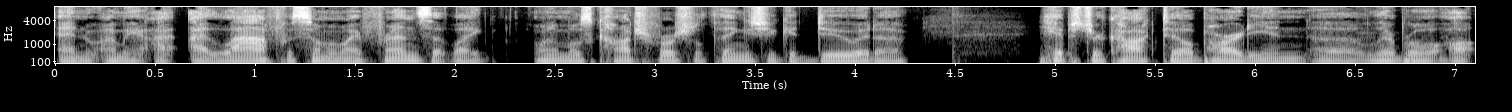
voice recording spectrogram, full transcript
and I mean, I, I, laugh with some of my friends that like one of the most controversial things you could do at a hipster cocktail party in a liberal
